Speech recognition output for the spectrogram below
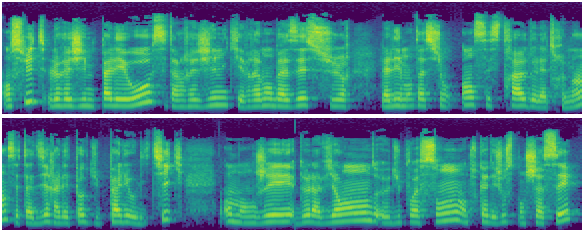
Ensuite, le régime paléo, c'est un régime qui est vraiment basé sur l'alimentation ancestrale de l'être humain, c'est-à-dire à, l'époque du paléolithique. On mangeait de la viande, euh, du poisson, en tout cas des choses qu'on chassait,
